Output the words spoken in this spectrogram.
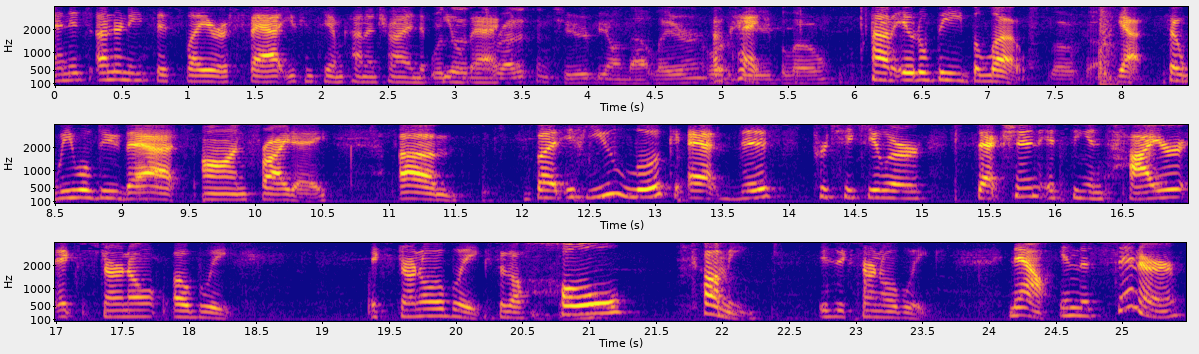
and it's underneath this layer of fat. You can see I'm kind of trying to Would peel the serratus anterior be on that layer, or Okay. be below? Um, it'll be below. Below, okay. Yeah, so we will do that on Friday. Um, but if you look at this particular section, it's the entire external oblique. External oblique. So the whole tummy is external oblique. Now, in the center,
